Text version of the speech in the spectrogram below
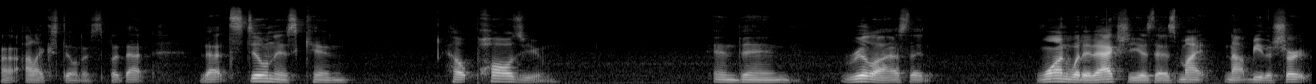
Uh, I like stillness, but that that stillness can help pause you and then realize that one, what it actually is, that might not be the shirt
